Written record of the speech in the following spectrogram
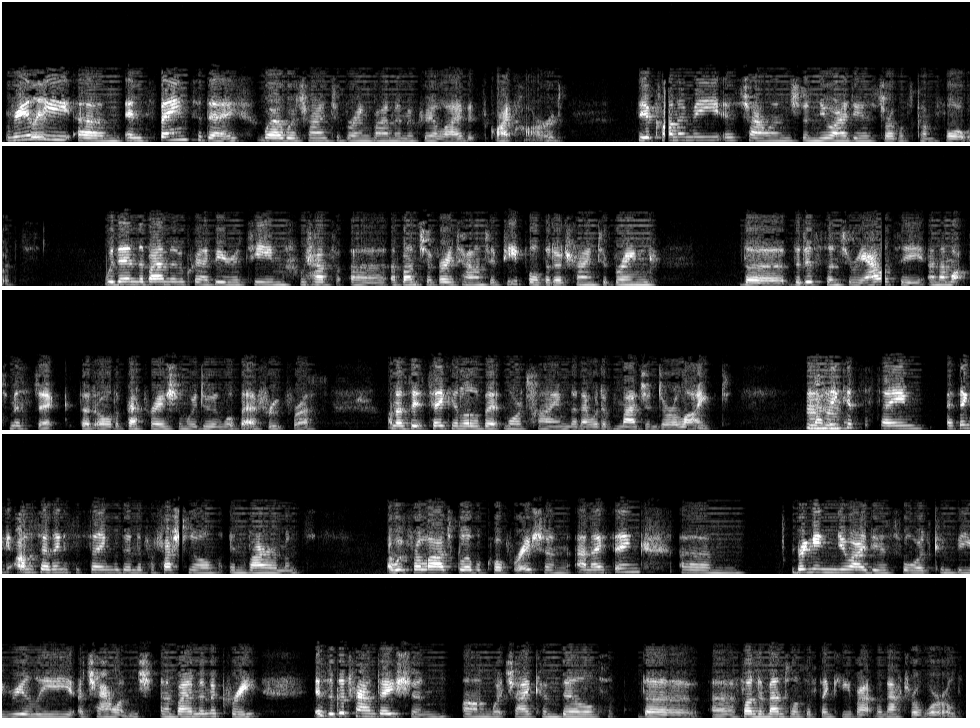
Really, um, in Spain today, where we're trying to bring biomimicry alive, it's quite hard. The economy is challenged and new ideas struggle to come forwards. Within the Biomimicry Iberia team, we have uh, a bunch of very talented people that are trying to bring the, the discipline to reality, and I'm optimistic that all the preparation we're doing will bear fruit for us. Honestly, it's taken a little bit more time than I would have imagined or liked. Mm-hmm. I think it's the same. I think honestly, I think it's the same within the professional environment. I work for a large global corporation, and I think um, bringing new ideas forward can be really a challenge. And biomimicry is a good foundation on which I can build the uh, fundamentals of thinking about the natural world.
